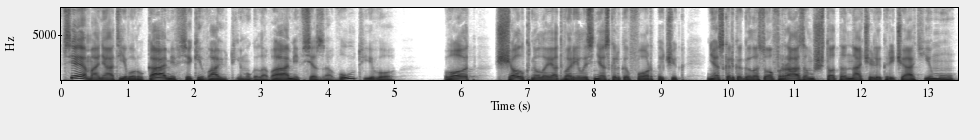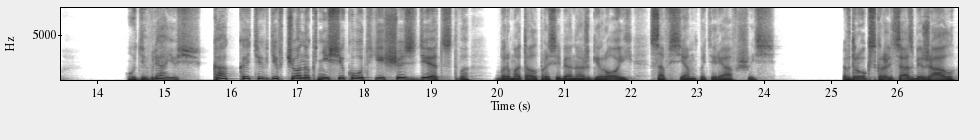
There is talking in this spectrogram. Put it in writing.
все манят его руками, все кивают ему головами, все зовут его. Вот щелкнуло и отворилось несколько форточек, несколько голосов разом что-то начали кричать ему. Удивляюсь, как этих девчонок не секут еще с детства, бормотал про себя наш герой, совсем потерявшись. Вдруг с крыльца сбежал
